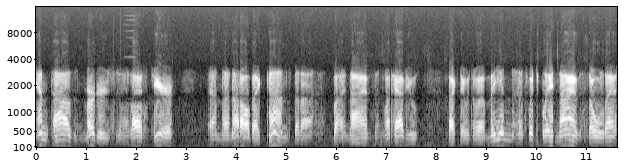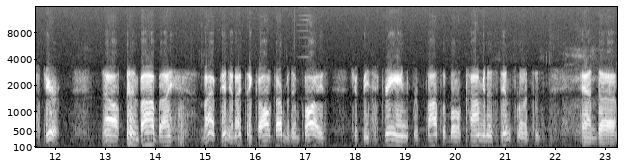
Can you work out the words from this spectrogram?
10,000 murders uh, last year, and uh, not all by guns, but uh, by knives and what have you. In fact, there was a million uh, switchblade knives sold last year. Now, Bob, by my opinion, I think all government employees should be screened for possible communist influences. And uh,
